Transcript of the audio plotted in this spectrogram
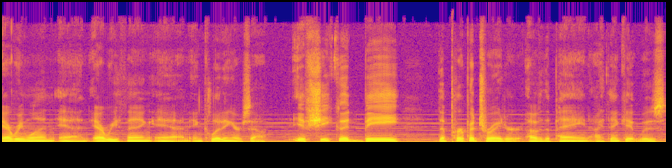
everyone and everything, and including herself. If she could be the perpetrator of the pain, I think it was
